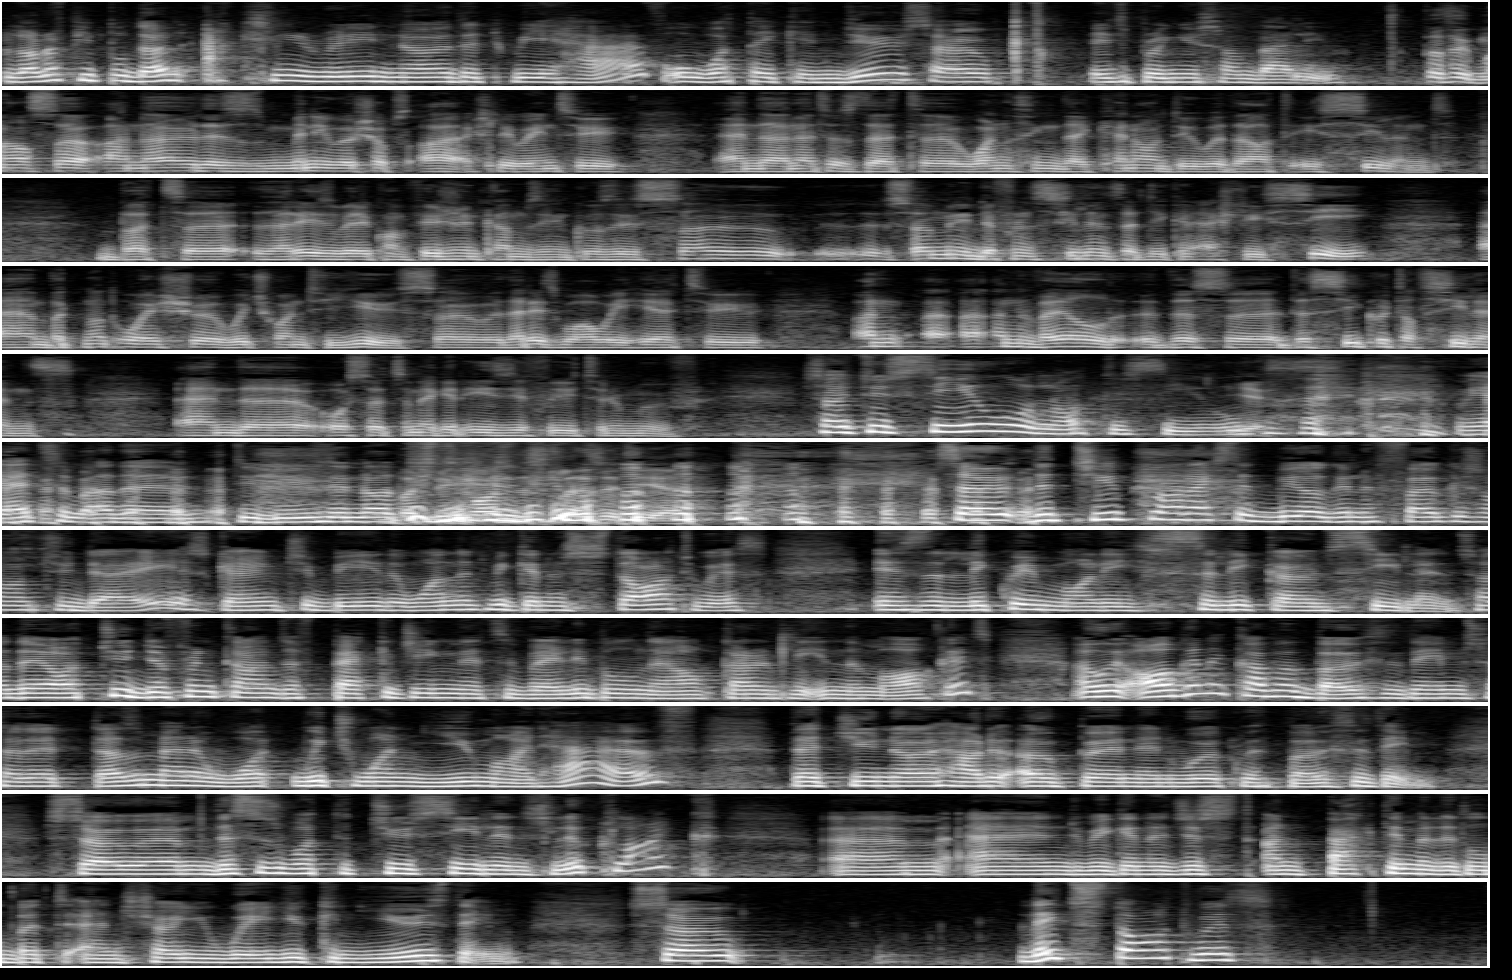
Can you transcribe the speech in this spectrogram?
a lot of people don't actually really know that we have or what they can do. So let's bring you some value. Perfect, Mel. So I know there's many workshops I actually went to, and I noticed that uh, one thing they cannot do without is sealant. But uh, that is where confusion comes in because there's so so many different sealants that you can actually see, um, but not always sure which one to use. So that is why we're here to un uh, unveil this uh, the secret of sealants, and uh, also to make it easier for you to remove. So to seal or not to seal? Yes. we had some other to-dos and not but to-dos. we can't it here. so the two products that we are going to focus on today is going to be the one that we're going to start with is the Liqui Moly silicone sealant. So there are two different kinds of packaging that's available now currently in the market. And we are going to cover both of them so that it doesn't matter what, which one you might have, that you know how to open and work with both of them. So um, this is what the two sealants look like. Um, and we're going to just unpack them a little bit and show you where you can use them. So let's start with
